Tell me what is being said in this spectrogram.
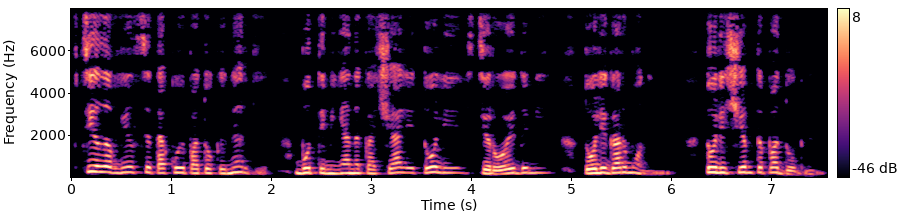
В тело влился такой поток энергии, будто меня накачали то ли стероидами, то ли гормонами, то ли чем-то подобным.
